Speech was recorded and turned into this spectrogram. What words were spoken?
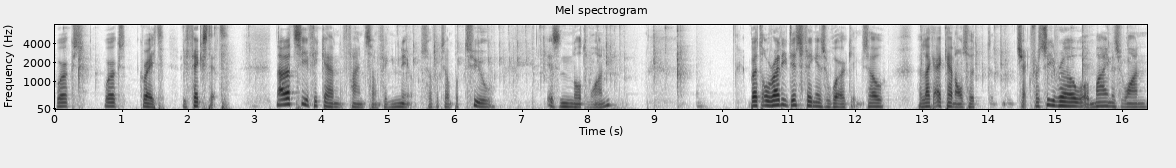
Works. Works. Great we fixed it. Now let's see if we can find something new. So for example 2 is not 1. But already this thing is working. So like I can also check for 0 or minus 1.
